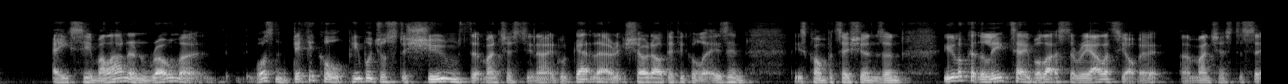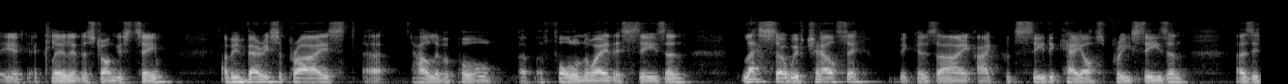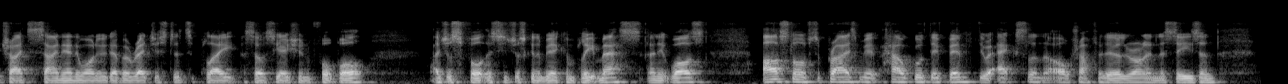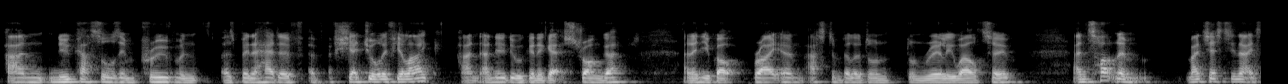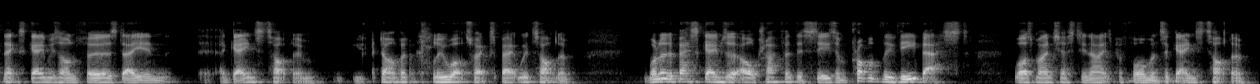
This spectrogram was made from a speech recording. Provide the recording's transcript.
AC Milan and Roma. It wasn't difficult. People just assumed that Manchester United would get there. It showed how difficult it is in these competitions. And you look at the league table, that's the reality of it. Uh, Manchester City are, are, clearly the strongest team. I've been very surprised at how Liverpool have, have fallen away this season. Less so with Chelsea because I, I could see the chaos pre-season as they tried to sign anyone who'd ever registered to play association football. I just thought this is just going to be a complete mess, and it was. Arsenal have surprised me how good they've been. They were excellent at Old Trafford earlier on in the season, and Newcastle's improvement has been ahead of, of, of schedule, if you like. And I knew they were going to get stronger. And then you've got Brighton, Aston Villa done done really well too, and Tottenham. Manchester United's next game is on Thursday in against Tottenham. I don't have a clue what to expect with Tottenham. One of the best games at Old Trafford this season, probably the best, was Manchester United's performance against Tottenham.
